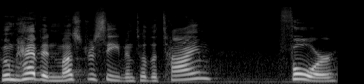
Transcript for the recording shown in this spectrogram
whom heaven must receive until the time for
